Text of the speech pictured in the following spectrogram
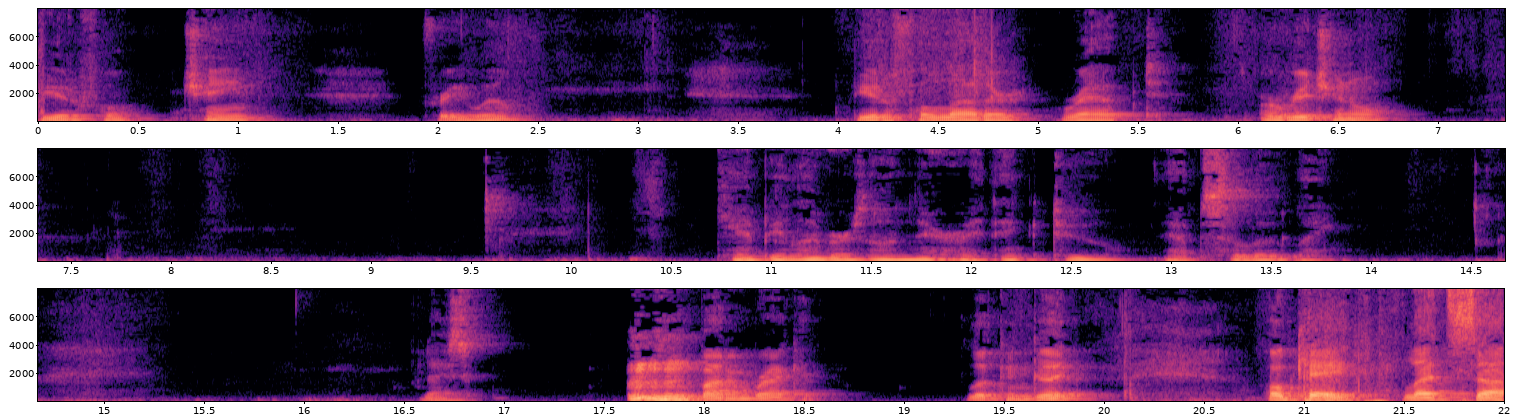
Beautiful chain. Free wheel. Beautiful leather wrapped. Original. Campy levers on there, I think, too. Absolutely. Nice bottom bracket. Looking good. Okay, let's uh,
